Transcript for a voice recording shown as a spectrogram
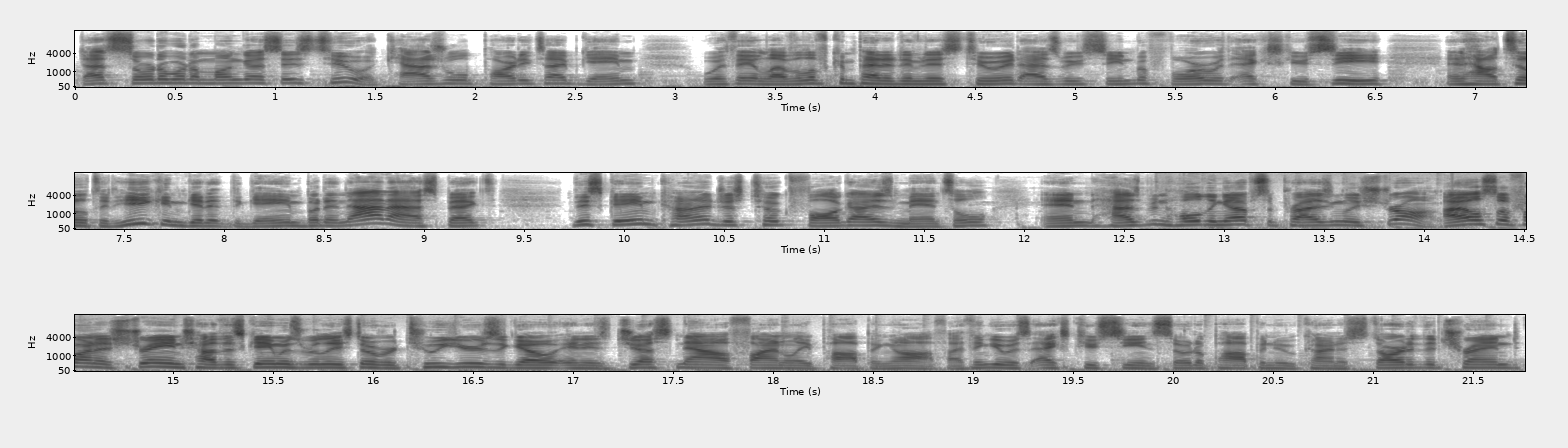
that's sort of what Among Us is too, a casual party type game with a level of competitiveness to it, as we've seen before with XQC and how tilted he can get at the game. But in that aspect, this game kind of just took Fall Guys' mantle and has been holding up surprisingly strong. I also find it strange how this game was released over two years ago and is just now finally popping off. I think it was XQC and Sodapoppin who kind of started the trend,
